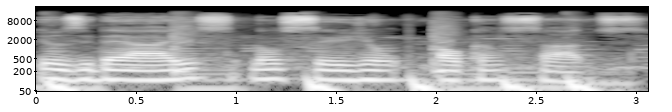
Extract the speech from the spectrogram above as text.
e os ideais não sejam alcançados.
